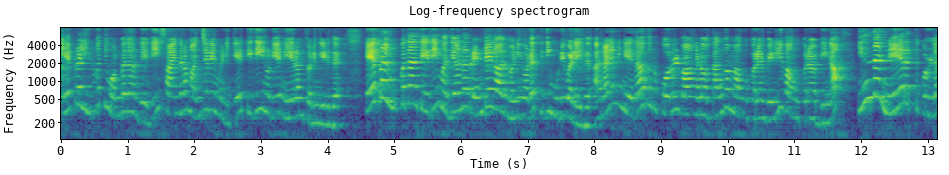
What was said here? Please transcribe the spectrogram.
ஏப்ரல் இருபத்தி ஒன்பதாம் தேதி சாயந்தரம் அஞ்சரை மணிக்கு திதியினுடைய நேரம் தொடங்கிடுது. ஏப்ரல் முப்பதாம் தேதி மத்தியானம் ரெண்டே நாள் மணியோட திதி முடிவடையுது. அதனால நீங்க ஏதாவது ஒரு பொருள் வாங்கணும் தங்கம் வாங்க போறேன் வெள்ளி வாங்க போறேன் அப்படின்னா இந்த நேரத்துக்குள்ள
